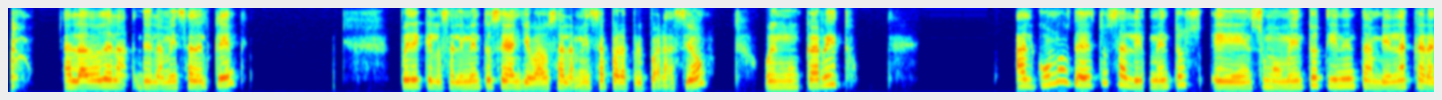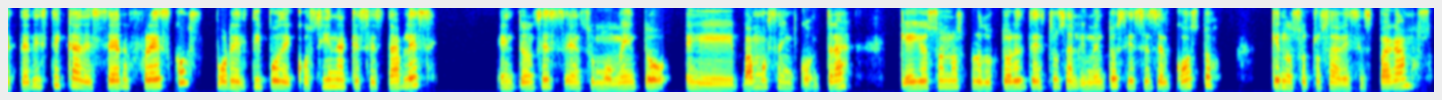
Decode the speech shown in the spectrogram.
al lado de la, de la mesa del cliente. Puede que los alimentos sean llevados a la mesa para preparación o en un carrito. Algunos de estos alimentos eh, en su momento tienen también la característica de ser frescos por el tipo de cocina que se establece. Entonces, en su momento eh, vamos a encontrar que ellos son los productores de estos alimentos y ese es el costo que nosotros a veces pagamos.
